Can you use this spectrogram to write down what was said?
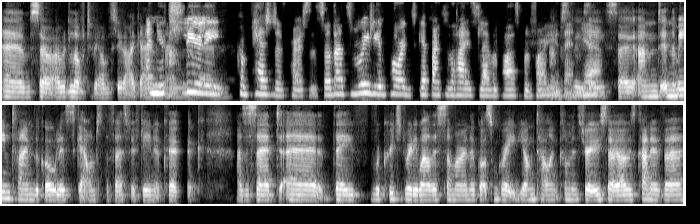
Um, so I would love to be able to do that again. And you're and, clearly um, competitive person, so that's really important to get back to the highest level possible for you. Absolutely. Then, yeah. So, and in the meantime, the goal is to get onto the first 15 at Cooke. As I said, uh, they've recruited really well this summer, and they've got some great young talent coming through. So I was kind of uh,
